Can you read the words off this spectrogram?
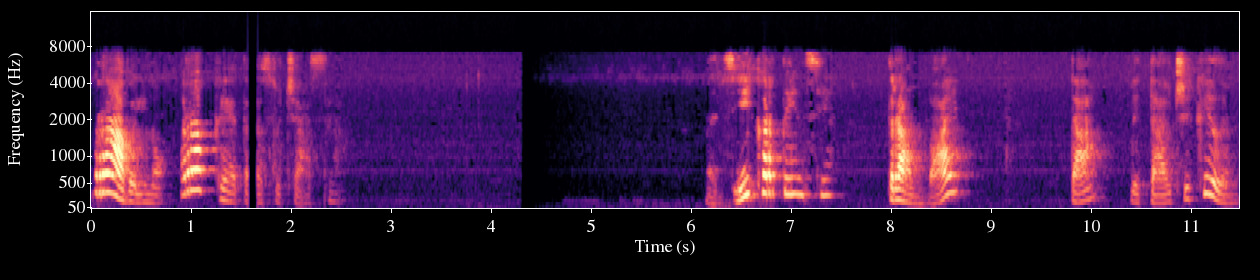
Правильно, ракета сучасна. На цій картинці трамвай та літаючий килим.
